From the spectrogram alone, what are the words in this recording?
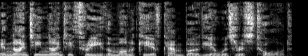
In 1993 the monarchy of Cambodia was restored.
